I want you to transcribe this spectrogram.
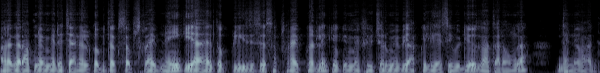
और अगर आपने मेरे चैनल को अभी तक सब्सक्राइब नहीं किया है तो प्लीज़ इसे सब्सक्राइब कर लें, क्योंकि मैं फ्यूचर में भी आपके लिए ऐसी वीडियोज़ लाता रहूँगा। धन्यवाद।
